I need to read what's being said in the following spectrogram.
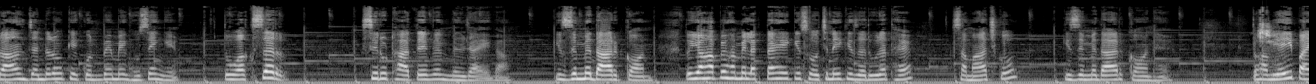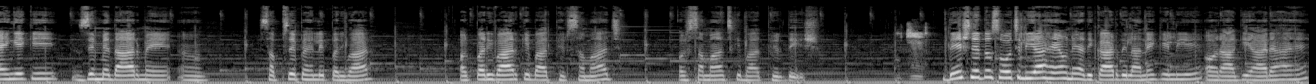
ट्रांसजेंडरों के कुनबे में घुसेंगे तो अक्सर सिर उठाते हुए मिल जाएगा। कि जिम्मेदार कौन? तो यहाँ पे हमें लगता है कि सोचने की ज़रूरत है समाज को कि जिम्मेदार कौन है। तो हम यही पाएँगे कि जिम्मेदार में सबसे पहले परिवार और परिवार के बाद फिर समाज और समाज के बाद फिर देश। जी। देश ने तो सोच लिया है उन्हें अधिकार दिलाने के लिए और आगे आ रहा है।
